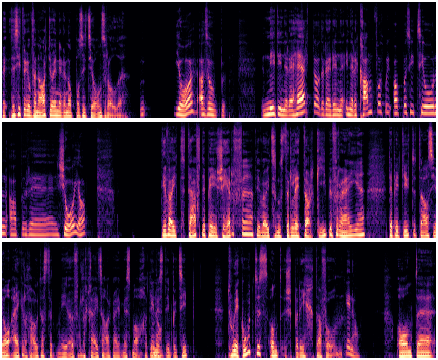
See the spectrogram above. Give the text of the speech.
das seid ihr auf eine Art ja in einer Oppositionsrolle. Ja, also nicht in einer Härte oder in, in einer Kampfopposition, aber äh, schon, ja. Die wollen die FDP schärfen, die wollen sie aus der Lethargie befreien. Dann bedeutet das ja eigentlich auch, dass ihr mehr Öffentlichkeitsarbeit machen müsst. Genau. Ihr müsst im Prinzip tue Gutes und sprich davon. Genau. Und äh,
